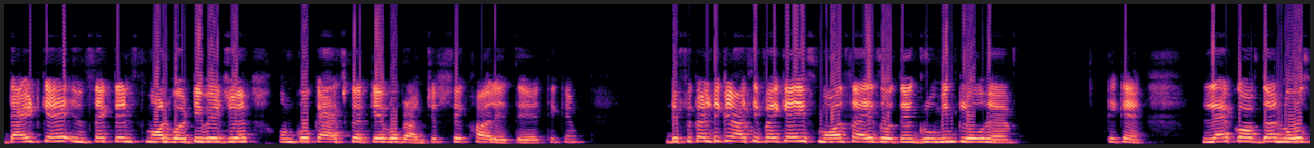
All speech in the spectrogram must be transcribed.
डाइट क्या है? इंसेक्ट एंड स्मॉल वर्टिवेट जो है, उनको कैच करके वो ब्रांचेस से खा लेते हैं, ठीक है? डिफिकल्टी क्लासीफाई क्या है? स्मॉल साइज़ होते हैं ग्रूमिंग क्लो है, ठीक है? Lack of the nose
